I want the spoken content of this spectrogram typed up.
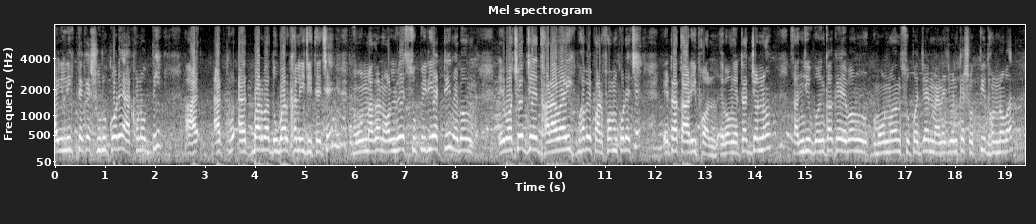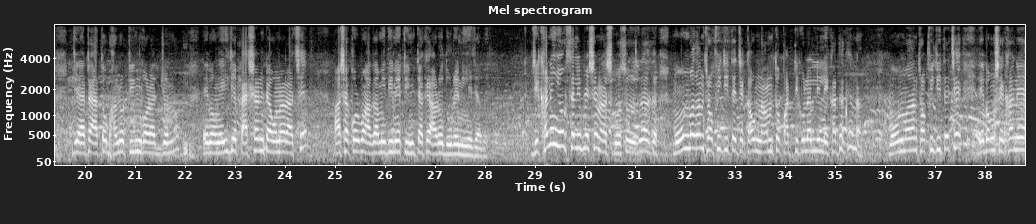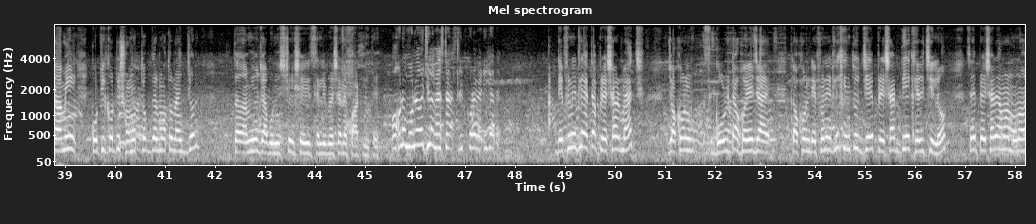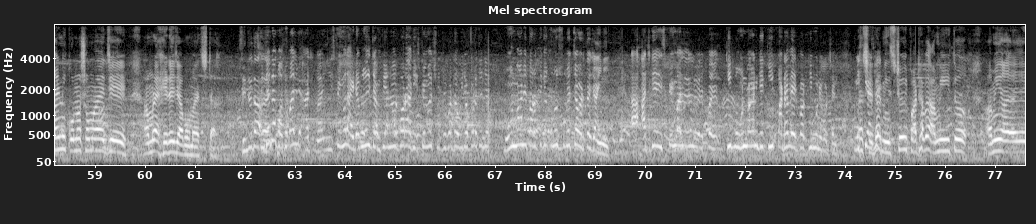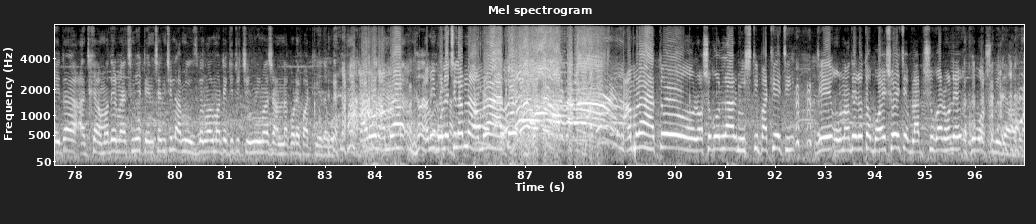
I league থেকে শুরু করে এখন অবধি একবার বা দুবার খালি জিতেছে। মোহনবাগান অলওয়েজ সুপিরিয়ার টিম এবং এবছর যে ধারাবাহিকভাবে পারফর্ম করেছে, এটা তারই ফল এবং এটার জন্য সঞ্জীব গোয়েঙ্কাকে এবং মোহনবাগান সুপার জায়ান্ট ম্যানেজমেন্টকে সত্যি ধন্যবাদ যে এটা এত ভালো টিম করার জন্য এবং এই যে প্যাশনটা ওনার আছে, আশা করব আগামী দিনে টিমটাকে আরও দূরে নিয়ে যাবে। যেখানেই হোক সেলিব্রেশন আসব। সো মোহনবাগান ট্রফি জিতেছে। কারোর নাম তো পার্টিকুলারলি লেখা থাকে না। মোহনবাগান ট্রফি জিতেছে এবং সেখানে আমি কোটি কোটি সমর্থকদের মতন একজন। তা আমিও যাব নিশ্চয়ই সেই সেলিব্রেশনে পার্ট নিতে। কখনো মনে হয়েছিল ম্যাচটা স্লিপ করে বেরিয়ে যাবে? ডেফিনেটলি একটা প্রেশার ম্যাচ যখন গোলটা হয়ে যায় তখন ডেফিনেটলি কিন্তু যে প্রেশার দিয়ে খেলছিল সেই প্রেশারে আমার মনে হয়নি কোনো সময় যে আমরা হেরে যাব ম্যাচটা সিন্ধুদা গতকাল আজ ইস্ট বেঙ্গল আইডাব্লিউএল চ্যাম্পিয়ন হওয়ার পর আজ ইস্ট বেঙ্গল সূর্যকর্তা অভিযোগ করেছে যে মোহনবাগানের তরফ থেকে কোনো শুভেচ্ছা বার্তা যায়নি। আজকে ইস্ট বেঙ্গল কি মোহনবাগানকে কি পাঠাবে এরপর কি মনে করছেন? সেটা নিশ্চয়ই পাঠাবে। আমি তো আমি এটা আজকে আমাদের ম্যাচ নিয়ে টেনশন ছিল, আমি ইস্টবেঙ্গল মাঠে কিছু চিংড়ি মাছ রান্না করে পাঠিয়ে দেবো। কারণ আমরা, আমি বলেছিলাম না, আমরা এত আমরা এত রসগোল্লা আর মিষ্টি পাঠিয়েছি যে ওনাদেরও তো বয়স হয়েছে ব্লাড সুগার হলে খুব অসুবিধা হবে।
